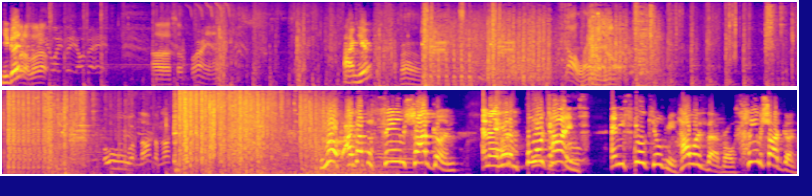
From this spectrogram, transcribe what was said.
You good? A load up. UAV overhead. Uh, so far, yeah. I'm here. Bro. Y'all lame, man. Oh, I'm knocked, I'm knocked. Look, I got the same shotgun, and I hit him four times, and he still killed me. How is that, bro? Same shotgun,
